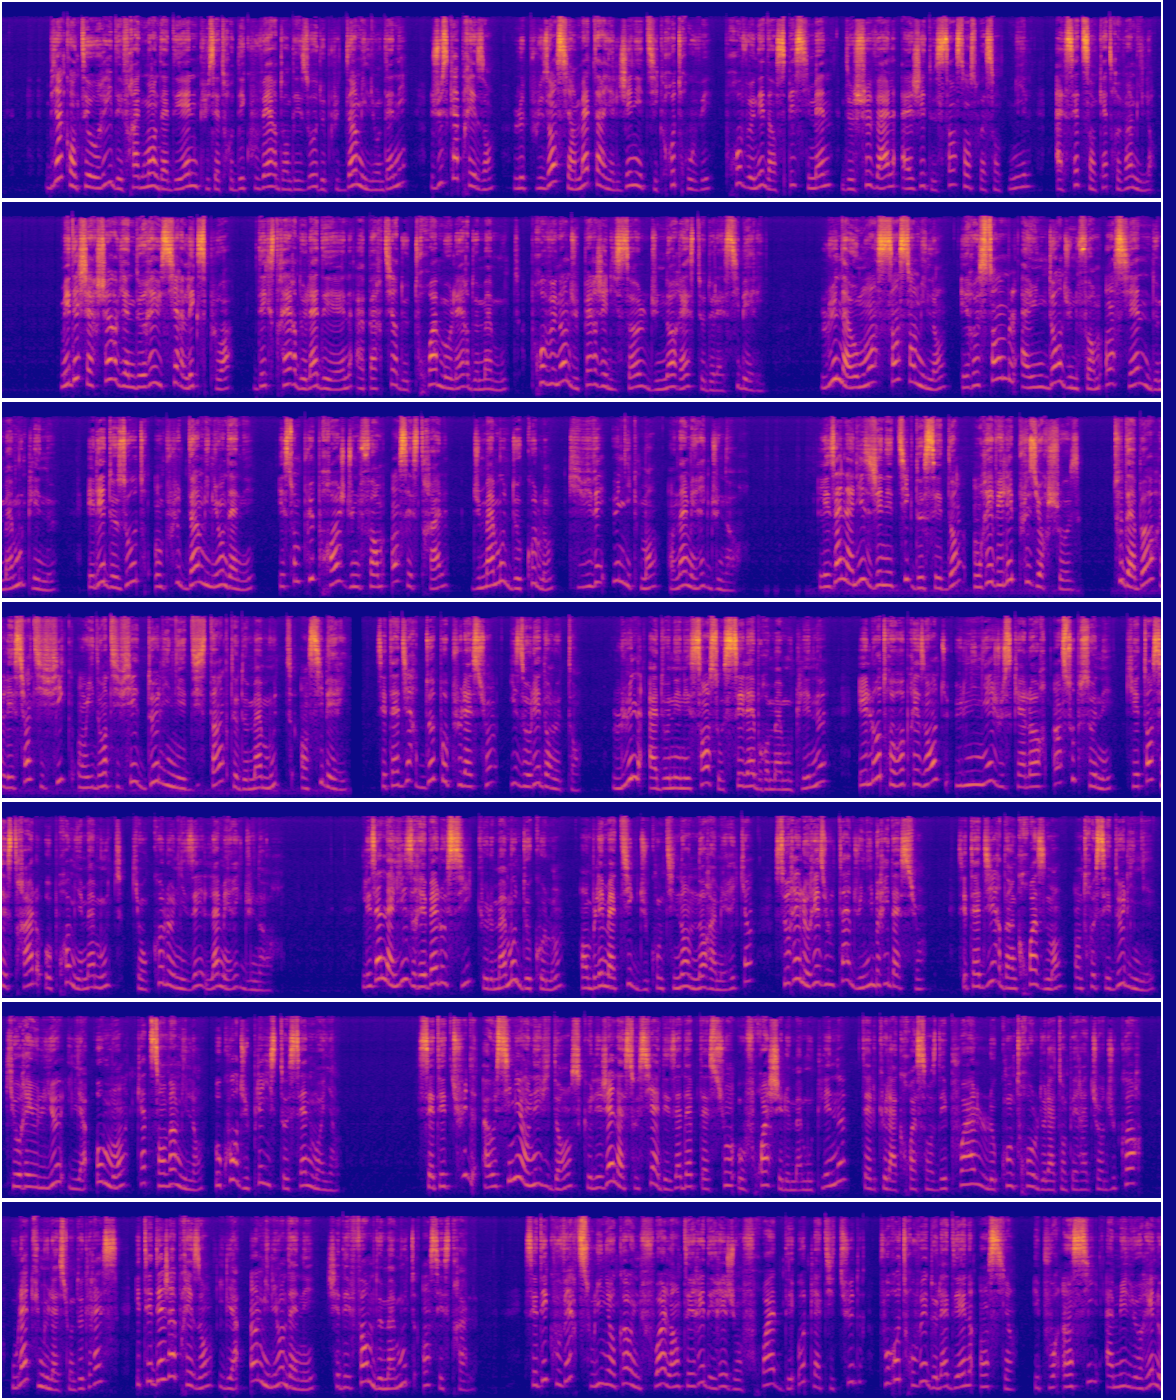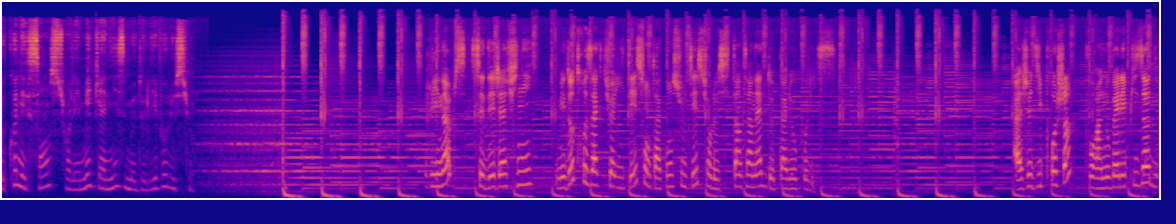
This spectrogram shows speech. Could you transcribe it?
Bien qu'en théorie des fragments d'ADN puissent être découverts dans des os de plus d'un million d'années, jusqu'à présent, le plus ancien matériel génétique retrouvé provenait d'un spécimen de cheval âgé de 560 000 à 780 000 ans. Mais des chercheurs viennent de réussir l'exploit d'extraire de l'ADN à partir de trois molaires de mammouth provenant du pergélisol du nord-est de la Sibérie. L'une a au moins 500 000 ans et ressemble à une dent d'une forme ancienne de mammouth laineux, et les deux autres ont plus d'un million d'années et sont plus proches d'une forme ancestrale du mammouth de Colomb qui vivait uniquement en Amérique du Nord. Les analyses génétiques de ces dents ont révélé plusieurs choses. Tout d'abord, les scientifiques ont identifié deux lignées distinctes de mammouths en Sibérie, c'est-à-dire deux populations isolées dans le temps. L'une a donné naissance au célèbre mammouth laineux et l'autre représente une lignée jusqu'alors insoupçonnée qui est ancestrale aux premiers mammouths qui ont colonisé l'Amérique du Nord. Les analyses révèlent aussi que le mammouth de Colomb, emblématique du continent nord-américain, serait le résultat d'une hybridation, c'est-à-dire d'un croisement entre ces deux lignées qui aurait eu lieu il y a au moins 420 000 ans au cours du Pléistocène moyen. Cette étude a aussi mis en évidence que les gènes associés à des adaptations au froid chez le mammouth laineux, tels que la croissance des poils, le contrôle de la température du corps ou l'accumulation de graisse, étaient déjà présents il y a un million d'années chez des formes de mammouth ancestrales. Ces découvertes soulignent encore une fois l'intérêt des régions froides des hautes latitudes pour retrouver de l'ADN ancien et pour ainsi améliorer nos connaissances sur les mécanismes de l'évolution. Rhinops, c'est déjà fini, mais d'autres actualités sont à consulter sur le site internet de Paléopolis. À jeudi prochain pour un nouvel épisode.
